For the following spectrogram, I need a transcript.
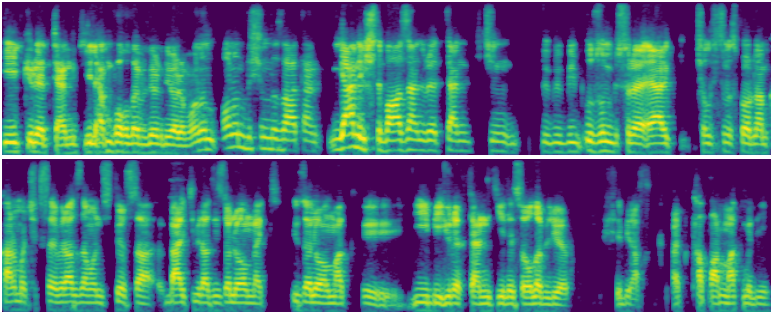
İlk üretkenlik hilem bu olabilir diyorum. Onun onun dışında zaten yani işte bazen üretkenlik için bir, bir, bir, uzun bir süre eğer çalıştığınız problem karmaşıksa biraz zaman istiyorsa belki biraz izole olmak, izole olmak e, iyi bir üretkenlik hilesi olabiliyor. İşte biraz kapanmak mı diyeyim.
